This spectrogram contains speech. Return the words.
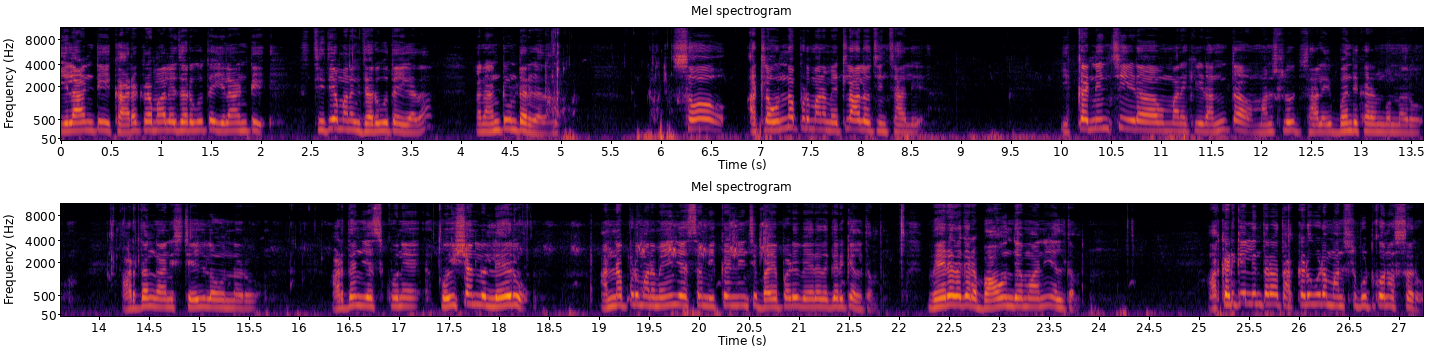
ఇలాంటి కార్యక్రమాలే జరుగుతాయి. ఇలాంటి స్థితే మనకు జరుగుతాయి కదా. అని అంటుంటారు కదా. సో అట్లా ఉన్నప్పుడు మనం ఎట్లా ఆలోచించాలి? ఇక్కడి నుంచి ఈడ మనకి ఈడంతా మనుషులు చాలా ఇబ్బందికరంగా ఉన్నారు. అర్థం కాని స్టేజ్లో ఉన్నారు. అర్థం చేసుకునే పొజిషన్లు లేరు. అన్నప్పుడు మనం ఏం చేస్తాం? ఇక్కడి నుంచి భయపడి వేరే దగ్గరికి వెళ్తాం. వేరే దగ్గర బాగుందేమో అని వెళ్తాం. అక్కడికి వెళ్ళిన తర్వాత అక్కడ కూడా మనుషులు పుట్టుకొని వస్తారు.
